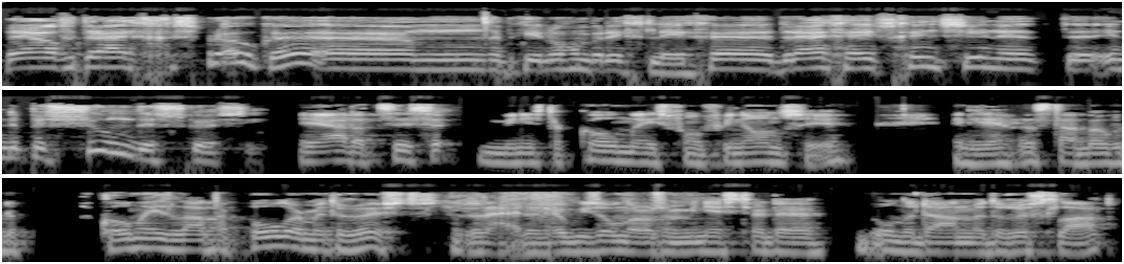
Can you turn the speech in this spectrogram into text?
Nou ja, over dreigen gesproken, um, heb ik hier nog een bericht liggen. Dreigen heeft geen zin in, het, in de pensioendiscussie. Ja, dat is minister Koolmees van Financiën. En die zegt, dat staat boven de Koolmees laat de polder met rust. Dat is heel bijzonder als een minister de onderdaan met rust laat.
